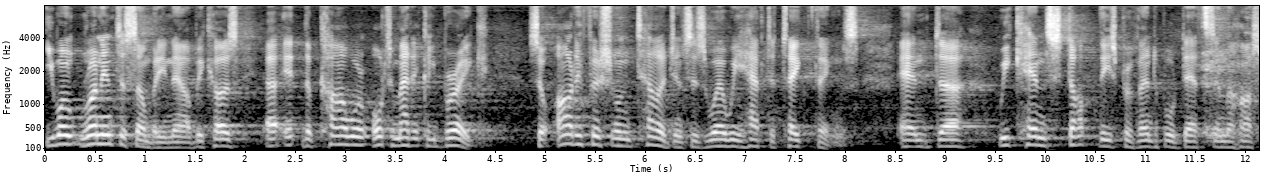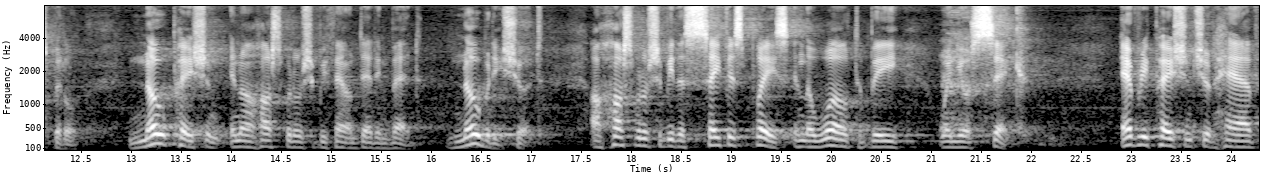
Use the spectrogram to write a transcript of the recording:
You won't run into somebody now because uh, it, the car will automatically brake. So artificial intelligence is where we have to take things. And uh, we can stop these preventable deaths in the hospital. No patient in our hospital should be found dead in bed. Nobody should. Our hospital should be the safest place in the world to be when you're sick. Every patient should have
